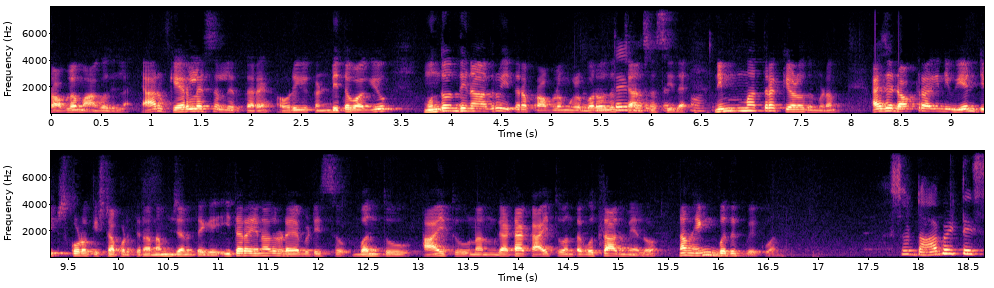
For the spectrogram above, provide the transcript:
ಪ್ರಾಬ್ಲಮ್ ಆಗೋದಿಲ್ಲ. ಯಾರು ಕೇರ್ಲೆಸ್ ಅಲ್ಲಿ ಇರ್ತಾರೆ ಅವರಿಗೆ ಖಂಡಿತವಾಗಿಯೂ ಮುಂದೊಂದು ದಿನ ಆದರೂ ಈ ಥರ ಪ್ರಾಬ್ಲಮ್ಗಳು ಬರೋದಕ್ಕೆ ಚಾನ್ಸಸ್ ಇದೆ. ನಿಮ್ಮ ಹತ್ರ ಕೇಳೋದು ಮೇಡಮ್ ಆ್ಯಸ್ ಎ ಡಾಕ್ಟರ್ ಆಗಿ ನೀವು ಏನು ಟಿಪ್ಸ್ ಕೊಡೋಕೆ ಇಷ್ಟಪಡ್ತೀರಾ ನಮ್ಮ ಜನತೆಗೆ? ಈ ಥರ ಏನಾದರೂ ಡಯಾಬಿಟಿಸ್ ಬಂತು ಆಯಿತು ನನ್ಗೆ ಅಟ್ಯಾಕ್ ಆಯಿತು ಅಂತ ಗೊತ್ತಾದ ಮೇಲೂ ನಾವು ಹೆಂಗೆ ಬದುಕಬೇಕು ಅಂತ? ಸೊ ಡಯಾಬಿಟಿಸ್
